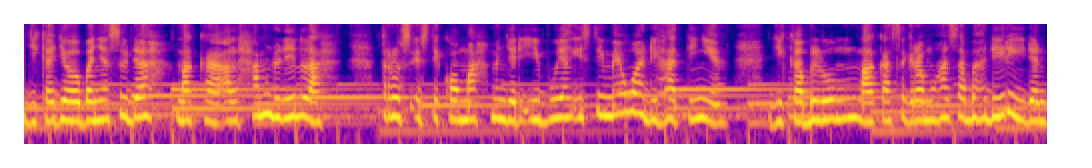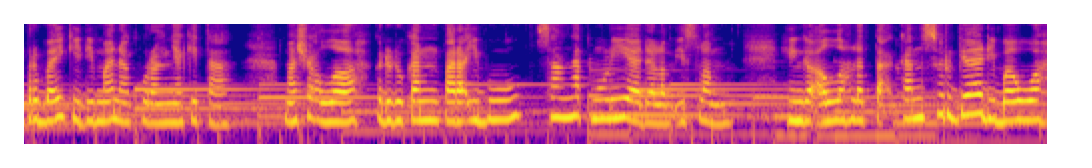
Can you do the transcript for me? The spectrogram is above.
Jika jawabannya sudah, maka alhamdulillah. Terus istiqomah menjadi ibu yang istimewa di hatinya. Jika belum, maka segera muhasabah diri dan perbaiki di mana kurangnya kita. Masya Allah, kedudukan para ibu sangat mulia dalam Islam, hingga Allah letakkan surga di bawah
